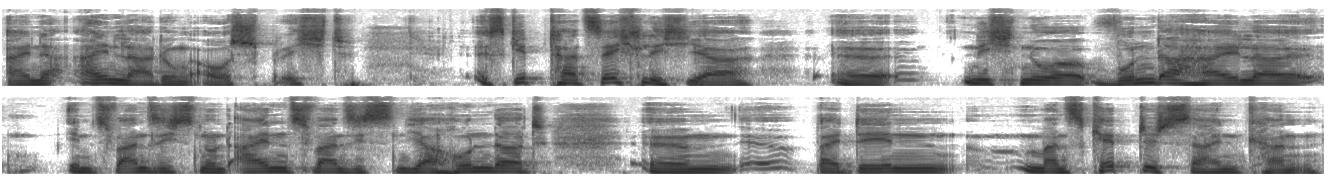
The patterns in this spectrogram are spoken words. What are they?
eine Einladung ausspricht. Es gibt tatsächlich ja äh, nicht nur Wunderheiler im 20. und 21. Jahrhundert, ähm, bei denen man skeptisch sein kann,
